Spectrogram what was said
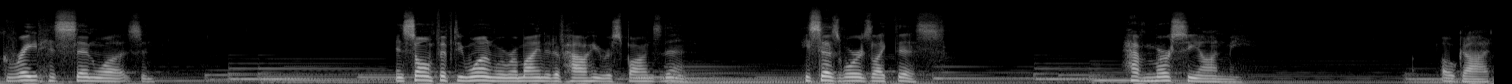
great his sin was and in Psalm 51, we're reminded of how he responds then. He says words like this Have mercy on me, O God,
